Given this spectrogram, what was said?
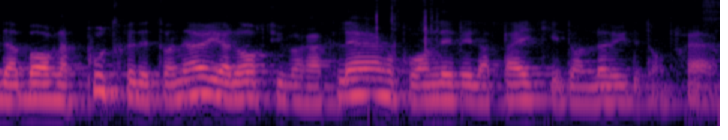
d'abord la poutre de ton œil, alors tu verras clair pour enlever la paille qui est dans l'œil de ton frère.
